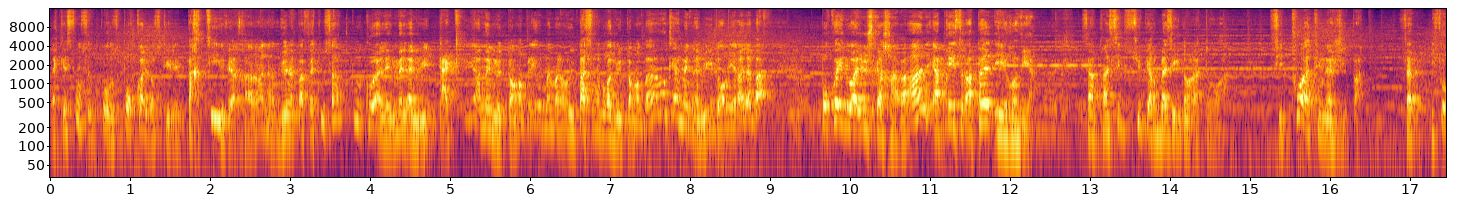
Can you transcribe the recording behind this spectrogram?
La question se pose, pourquoi lorsqu'il est parti vers Haran, Dieu n'a pas fait tout ça? Pourquoi il met la nuit, tac, il amène le temple, et même il passe l'endroit du temple, ben, ok, amène la nuit, il dormira là-bas. Pourquoi il doit aller jusqu'à Haran, et après il se rappelle et il revient C'est un principe super basique dans la Torah. Si toi tu n'agis pas, il faut,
